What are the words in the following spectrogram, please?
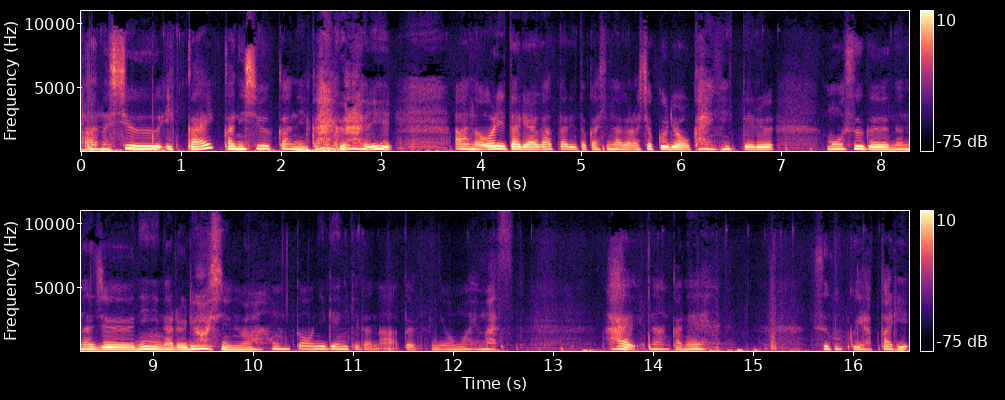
あの週1回か2週間に1回ぐらいあの降りたり上がったりとかしながら食料を買いに行ってるもうすぐ72になる両親は本当に元気だなというふうに思いますはいなんかねすごくやっぱり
